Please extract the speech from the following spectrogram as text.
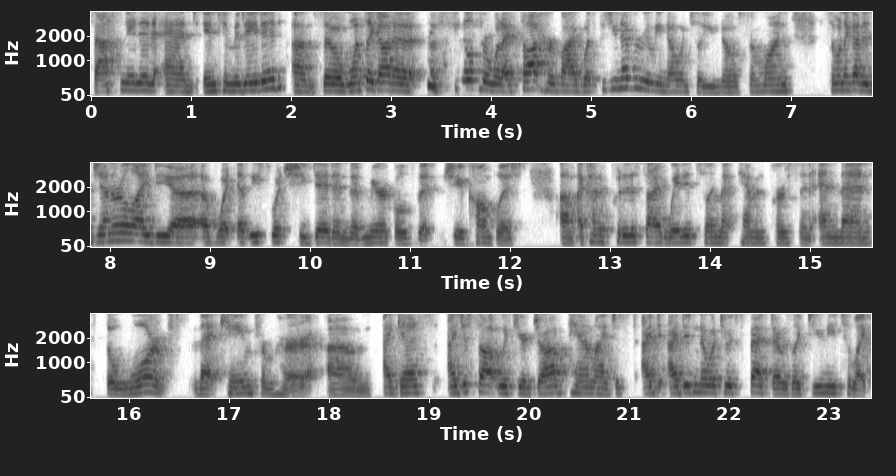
fascinated and intimidated. Um, so once I got a, a, feel for what I thought her vibe was, because you never really know until you know someone. So when I got a general idea of what at least what she did and the miracles that she accomplished, um, I kind of put it aside, waited till I met Pam in person, and then the warmth that came from her. Um, I guess I just thought with your job, Pam, I just I, I didn't know what to expect. I was like, do you need to like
